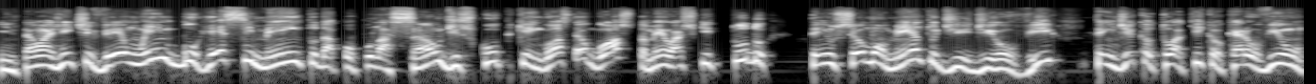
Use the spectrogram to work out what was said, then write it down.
Então a gente vê um emburrecimento da população. Desculpe quem gosta, eu gosto também. Eu acho que tudo tem o seu momento de, de ouvir. Tem dia que eu tô aqui que eu quero ouvir um,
